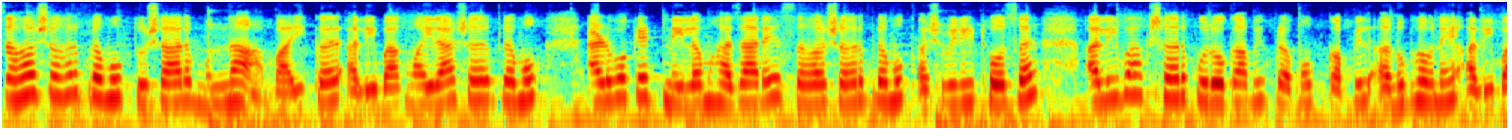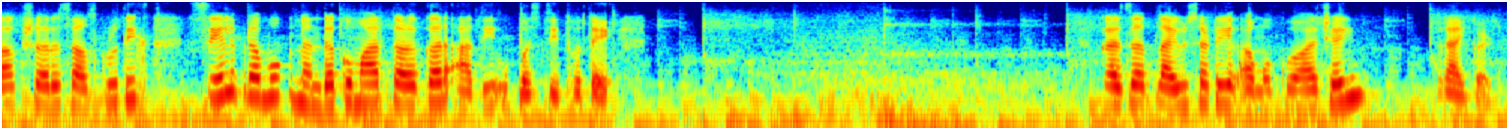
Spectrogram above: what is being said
सह शहर प्रमुख तुषार मुन्ना वाईकर अलिबाग महिला शहर प्रमुख ॲडव्होकेट नीलम हजारे सह शहर प्रमुख अश्विनी ठोसर अलिबाग शहर पुरोगामी प्रमुख कपिल अनुभवने अलिबाग शहर सांस्कृतिक सेल प्रमुख नंदकुमार तळकर आदी उपस्थित होते. कर्जत लाईव्हसाठी अमुक कुमार जैन रायगड.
